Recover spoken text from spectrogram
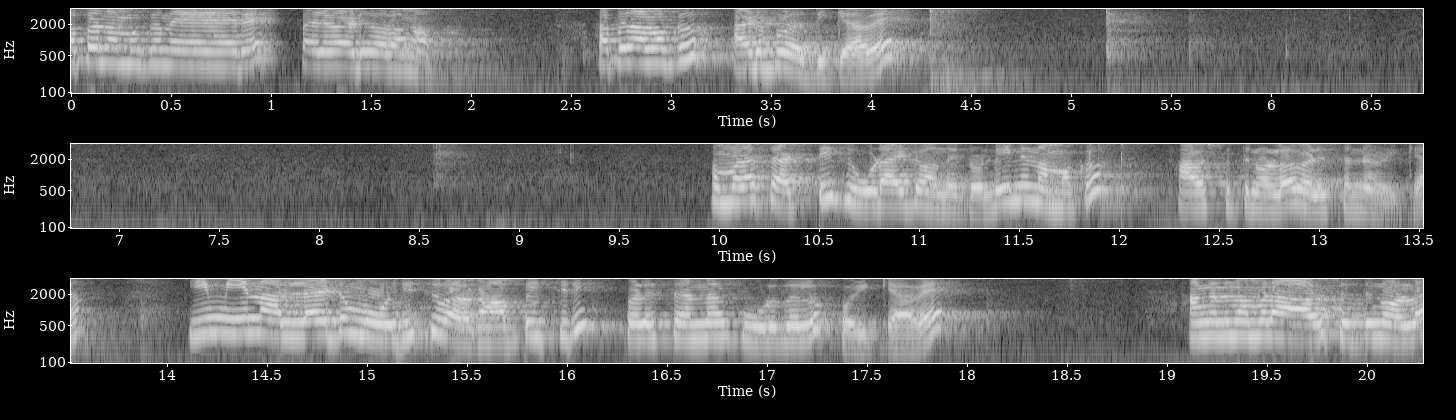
അപ്പം നമുക്ക് നേരെ പരിപാടി തുടങ്ങാം. അപ്പം നമുക്ക് അടുപ്പ് കത്തിക്കാവേ. നമ്മളെ ചട്ടി ചൂടായിട്ട് വന്നിട്ടുണ്ട്. ഇനി നമുക്ക് ആവശ്യത്തിനുള്ള വെളിച്ചെണ്ണ ഒഴിക്കാം. ഈ മീൻ നല്ലതായിട്ട് മൊരിച്ച് വറക്കണം. അപ്പോൾ ഇച്ചിരി വെളിച്ചെണ്ണ കൂടുതൽ ഒഴിക്കാവേ. അങ്ങനെ നമ്മൾ ആവശ്യത്തിനുള്ള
